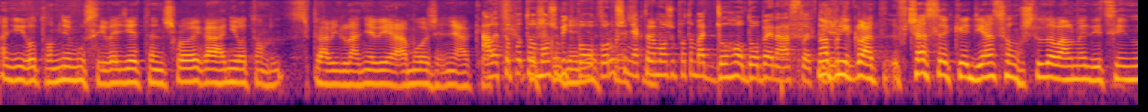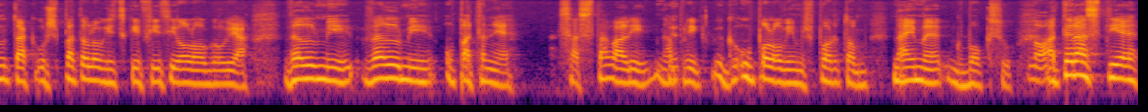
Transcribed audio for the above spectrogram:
ani o tom nemusí vedieť ten človek a ani o tom spravidla nevie a môže nejaké... Ale to, to môžu byť porušenia, ktoré môžu potom mať dlhodobé následky. Napríklad v čase, keď ja som študoval medicínu, tak už patologickí fyziológovia veľmi, veľmi opatrne sa stavali napríklad k úpolovým športom, najmä k boxu. No. A teraz tie,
